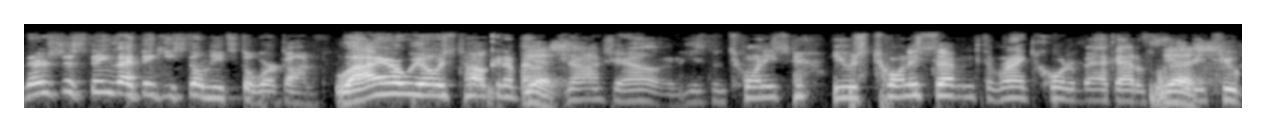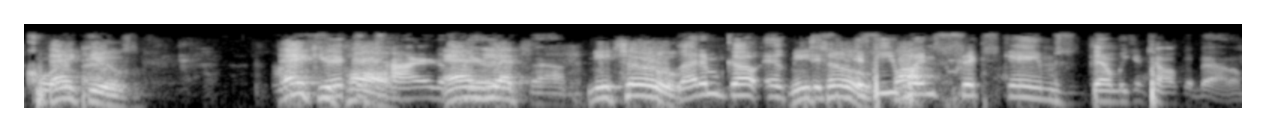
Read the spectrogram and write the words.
there's just things I think he still needs to work on. Why are we always talking about Yes. Josh Allen? He's the twenty. He was twenty seventh ranked quarterback out of Yes. thirty two quarterbacks. Thank you. Thank you, Paul. tired of And he hearing had about him. me too. Let him go. If, Me if- too. If he Fuck. wins six games, then we can talk about him.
